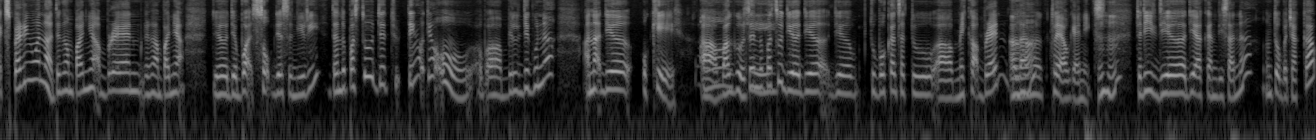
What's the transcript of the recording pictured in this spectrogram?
eksperimen lah dengan banyak brand dengan banyak dia dia buat soap dia sendiri dan lepas tu dia tengok tengok oh uh, bila dia guna anak dia okey Ah uh, bagus. Okay. Dan lepas tu dia dia dia tubuhkan satu uh, makeup brand dalam uh-huh. Clay Organics. Uh-huh. Jadi dia dia akan di sana untuk bercakap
